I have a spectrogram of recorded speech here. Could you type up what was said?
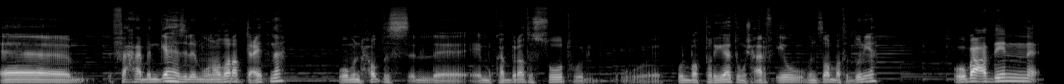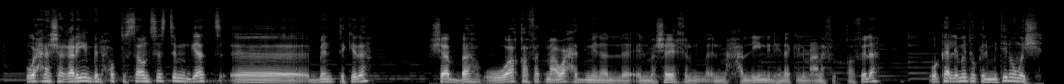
آه فاحنا بنجهز للمناظرة بتاعتنا وبنحط مكبرات الصوت وال... والبطاريات ومش عارف إيه وبنظبط الدنيا وبعدين وإحنا شغالين بنحط ال sound system جت آه، بنت كده شابه ووقفت مع واحد من ال- المشايخ الم- المحليين اللي هناك اللي معانا في القافلة وكلمته كلمتين ومشيت.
